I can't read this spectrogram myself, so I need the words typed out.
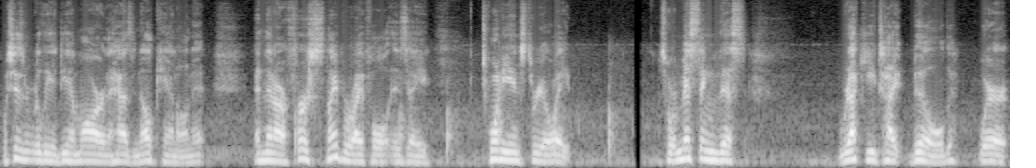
which isn't really a DMR and it has an LCAN on it. And then our first sniper rifle is a 20 inch 308. So we're missing this recce type build where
